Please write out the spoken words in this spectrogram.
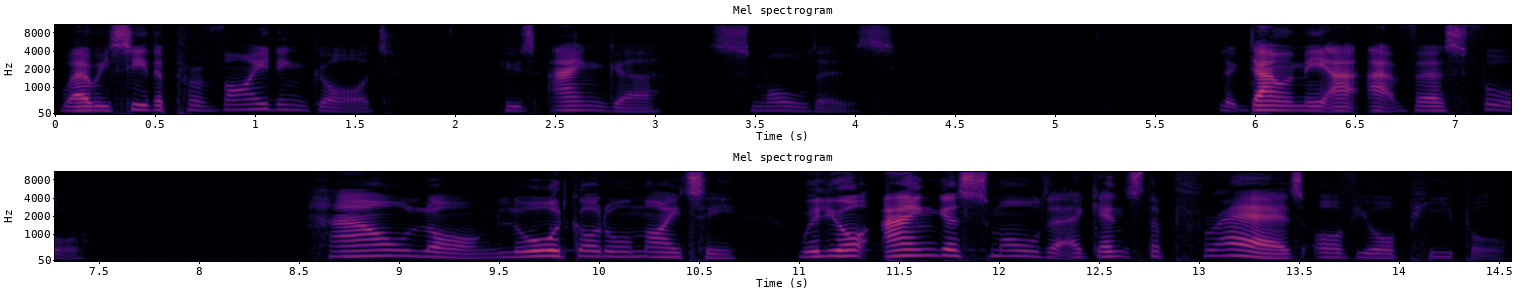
where we see the providing God whose anger smoulders. Look down with me at, at verse 4. How long, Lord God Almighty, will your anger smolder against the prayers of your people?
